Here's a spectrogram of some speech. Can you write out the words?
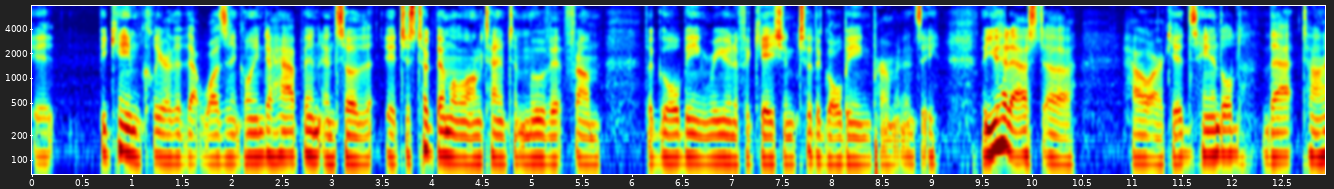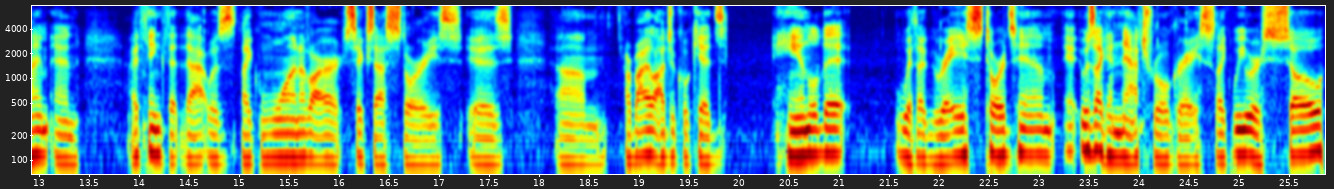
it became clear that that wasn't going to happen. And so it just took them a long time to move it from the goal being reunification to the goal being permanency. But you had asked uh, how our kids handled that time. And I think that that was like one of our success stories is um, our biological kids handled it with a grace towards him. It was like a natural grace. Like we were so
